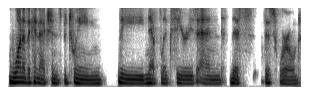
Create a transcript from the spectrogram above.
one of the connections between the Netflix series and this this world.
